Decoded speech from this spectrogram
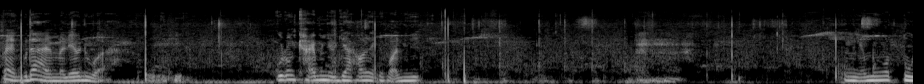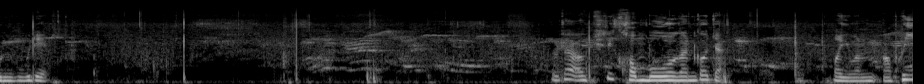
แม่กูได้มาแล้วดีกว่าโอ้ยกูต้องใช้มันยาวๆเลยจังหวะนี้เนี่ยมึงเอาตุนกูเด็กแล้วถ้าเอาที่คอมโบกันก็จะปล่อยมันเอาพี่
